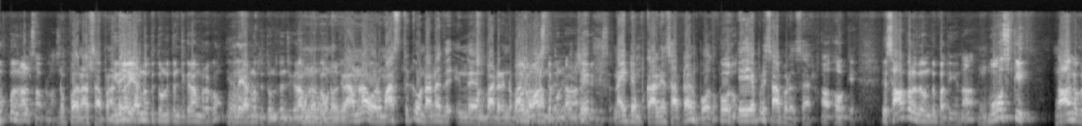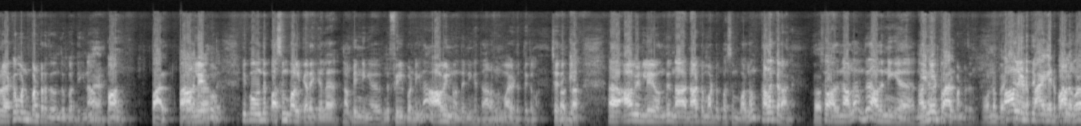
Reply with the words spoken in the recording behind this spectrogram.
முப்பது நாள் சாப்பிடலாம் முப்பது நாள் சாப்பிடலாம். இதுல இருநூத்தி தொண்ணூத்தஞ்சு கிராம் இருக்கும். இதுல இருநூத்தி தொண்ணூத்தஞ்சு கிராம் முந்நூறு கிராம்னா ஒரு மாசத்துக்கு உண்டானது இந்த பாட்டில் ரெண்டு பாட்டில் இருக்கு சார். நைட் டைம் காலையும் சாப்பிட்டா போதும். போதும். இது எப்படி சாப்பிடுறது சார்? ஓகே இது சாப்பிடுறது வந்து பாத்தீங்கன்னா மோஸ்ட்லி நாங்க ரெக்கமெண்ட் பண்றது வந்து பாத்தீங்கன்னா பால். பால். பாலே பால் இப்போ வந்து பசும்பால் கிடைக்கல அப்படின்னு நீங்க வந்து ஃபீல் பண்ணீங்கன்னா ஆவின் வந்து நீங்க தாராளமா எடுத்துக்கலாம். சரிங்களா? ஆவின்லயே வந்து நா- நாட்டு மாட்டு பசும்பாலும் கலக்குறாங்க. சோ அதனால வந்து அதை நீங்க பால். பண்றது. பால். எடுத்து packet பால்ல கூட.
